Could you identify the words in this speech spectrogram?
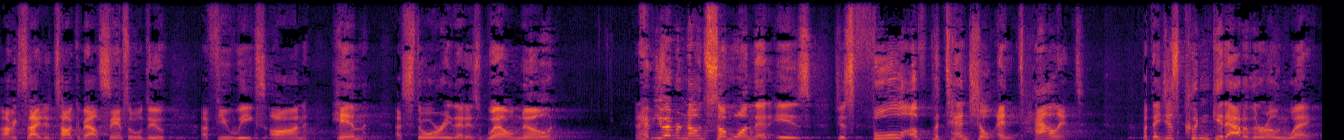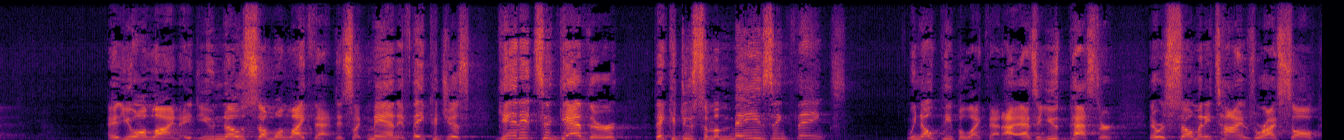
I'm excited to talk about Samson. We'll do a few weeks on him, a story that is well known. And have you ever known someone that is just full of potential and talent, but they just couldn't get out of their own way? Hey, you online, you know someone like that. It's like, man, if they could just get it together, they could do some amazing things. We know people like that. I, as a youth pastor, there were so many times where I saw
